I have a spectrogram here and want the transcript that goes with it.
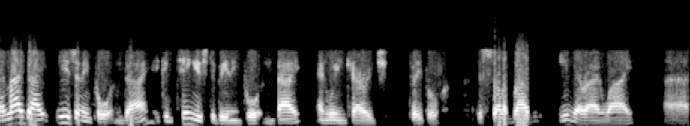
So May Day is an important day. It continues to be an important day, and we encourage people to celebrate in their own way uh,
